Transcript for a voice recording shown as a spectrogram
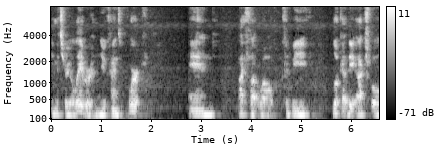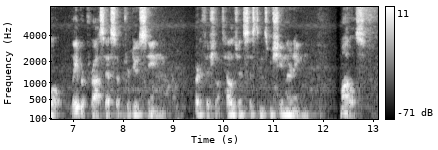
immaterial labor and new kinds of work. And I thought, well, could we look at the actual labor process of producing artificial intelligence systems, machine learning models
